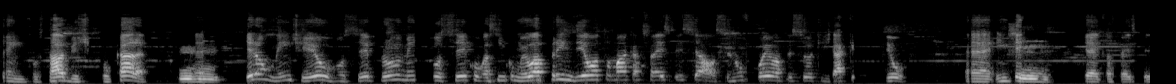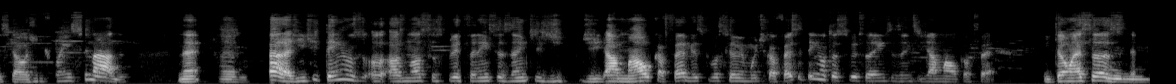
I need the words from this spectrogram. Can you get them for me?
tempo, sabe? Tipo, cara, uhum. é, geralmente eu, você, provavelmente você, assim como eu, aprendeu a tomar café especial. Você não foi uma pessoa que já cresceu é, entendendo que é café especial. A gente foi ensinado, né? É. Cara, a gente tem os, as nossas preferências antes de, de, amar o café, mesmo que você ame muito café, você tem outras preferências antes de amar o café. Então, essas, uhum.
